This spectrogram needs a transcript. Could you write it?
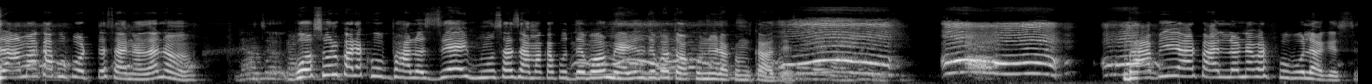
জামা কাপড় পরতে চায় না, জানো? গোসল করা খুব ভালো যে মুসা জামা কাপড় দেব মেরিল দেব তখন এরকম কাজে। ভাবি আর পারল না, আবার ফুবু লাগেছে।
